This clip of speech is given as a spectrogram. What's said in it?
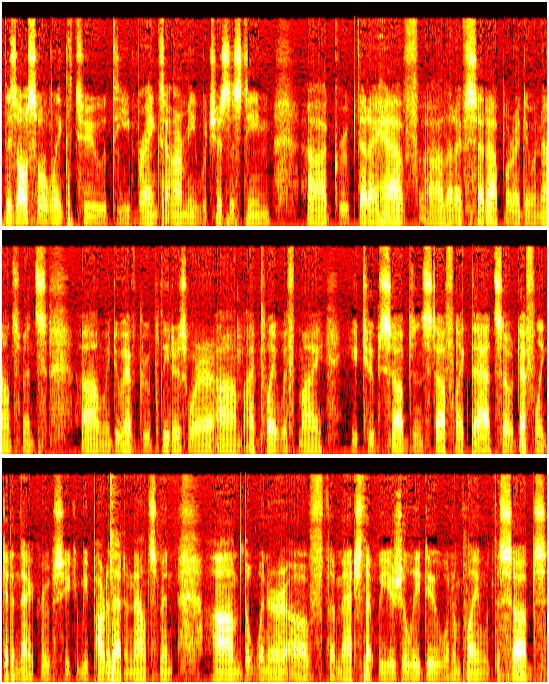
There's also a link to the Brang's Army, which is a Steam uh, group that I have uh, that I've set up where I do announcements. Um, we do have group leaders where um, I play with my YouTube subs and stuff like that. So definitely get in that group so you can be part of that announcement. Um, the winner of the match that we usually do when I'm playing with the subs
